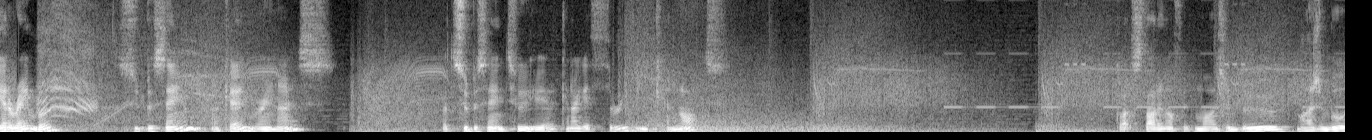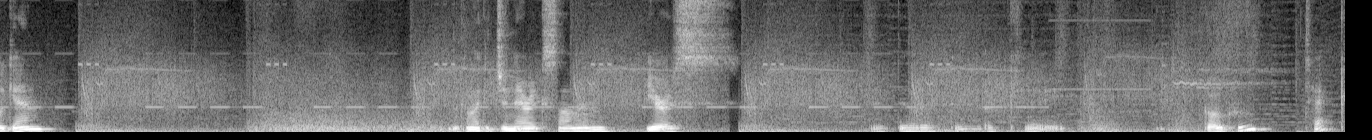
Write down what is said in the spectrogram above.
Get a Rainbow. Super Saiyan, okay, very nice. But Super Saiyan 2 here. Can I get 3? You cannot. Got starting off with Majin Buu. Majin Buu again. Looking like a generic summon. Beerus. Okay. Goku. Tech.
